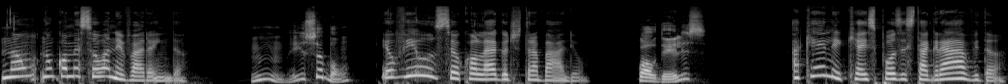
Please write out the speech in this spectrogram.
Não, não começou a nevar ainda. Hum, isso é bom. Eu vi o seu colega de trabalho. Qual deles? Aquele que a esposa está grávida.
